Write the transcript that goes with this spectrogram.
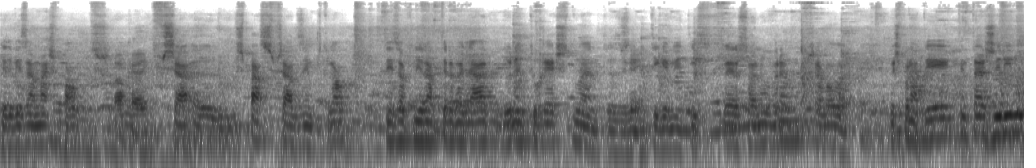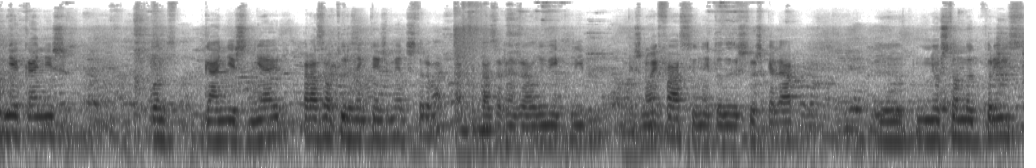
cada vez há mais palcos, Ok. fecha- eh, espaços fechados em Portugal, tens a oportunidade de trabalhar durante o resto do ano. Antigamente isso era só no verão, fechava lá. Mas pronto, é tentar gerir o dinheiro que ganhas quando ganhas dinheiro para as alturas em que tens menos trabalho. Pá, tentas arranjar ali um equilíbrio, mas não é fácil, nem todas as pessoas, se calhar, eh, tinham estômago para isso.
